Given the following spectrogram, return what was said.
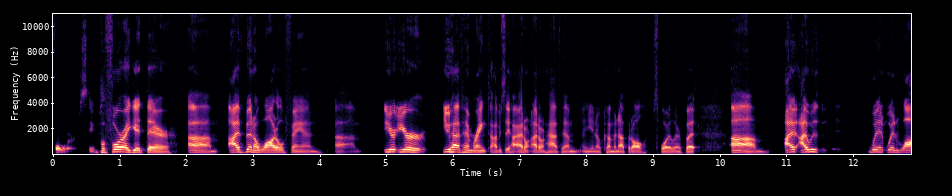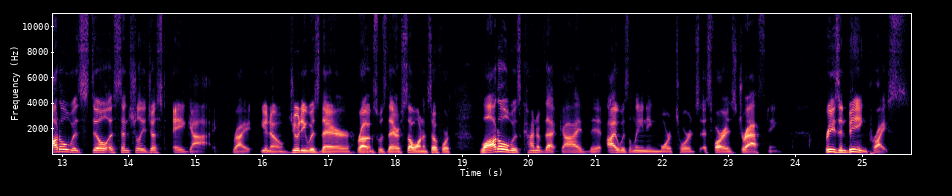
four, Steve? Before I get there, um, I've been a Waddle fan. Um, you're you're you have him ranked obviously I don't I don't have him you know coming up at all spoiler but um I I was when when Waddle was still essentially just a guy right? You know, Jeudy was there, Ruggs was there, so on and so forth. Waddle was kind of that guy that I was leaning more towards as far as drafting. Reason being price,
